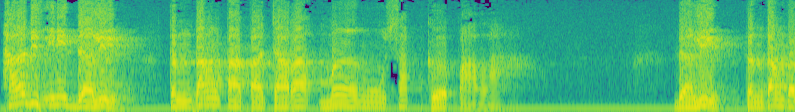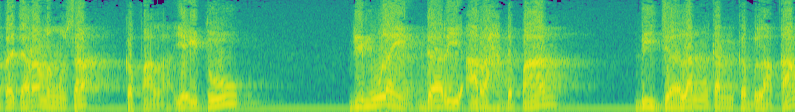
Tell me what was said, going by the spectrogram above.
hadis ini dalil tentang tata cara mengusap kepala. Dalil tentang tata cara mengusap kepala yaitu dimulai dari arah depan dijalankan ke belakang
